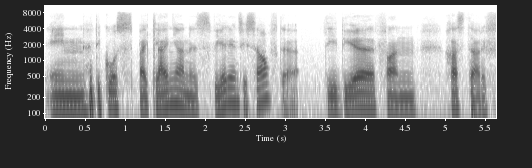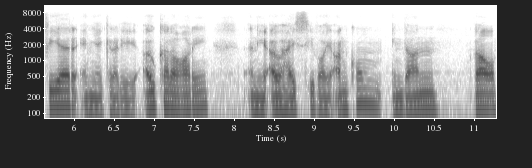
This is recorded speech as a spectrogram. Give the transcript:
En die kos by Klein Jan is weer eens dieselfde. Die idee van gaste arriveer en jy kry die ou Kalahari in die ou huisie waar jy aankom en dan wel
